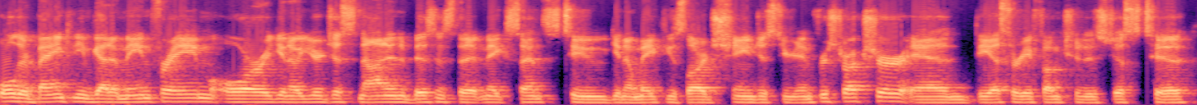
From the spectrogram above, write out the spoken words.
older bank and you've got a mainframe or you know you're just not in a business that it makes sense to you know make these large changes to your infrastructure and the SRE function is just to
